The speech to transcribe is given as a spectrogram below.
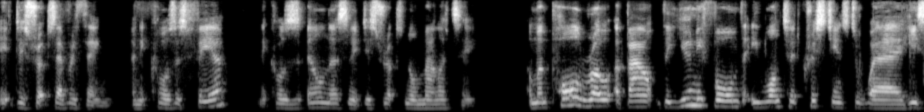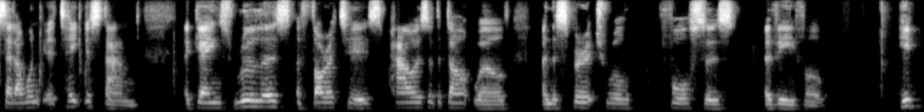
It disrupts everything and it causes fear, and it causes illness, and it disrupts normality. And when Paul wrote about the uniform that he wanted Christians to wear, he said, I want you to take your stand against rulers, authorities, powers of the dark world, and the spiritual forces of evil. He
